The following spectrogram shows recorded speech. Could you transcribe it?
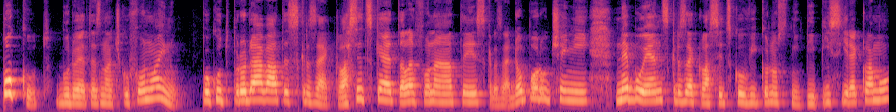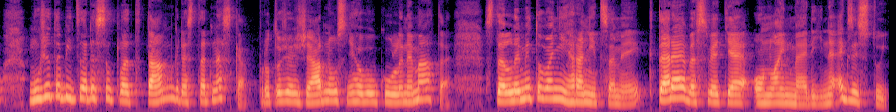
pokud budujete značku v onlineu, pokud prodáváte skrze klasické telefonáty, skrze doporučení nebo jen skrze klasickou výkonnostní PPC reklamu, můžete být za 10 let tam, kde jste dneska, protože žádnou sněhovou kouli nemáte. Jste limitovaní hranicemi, které ve světě online médií neexistují.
